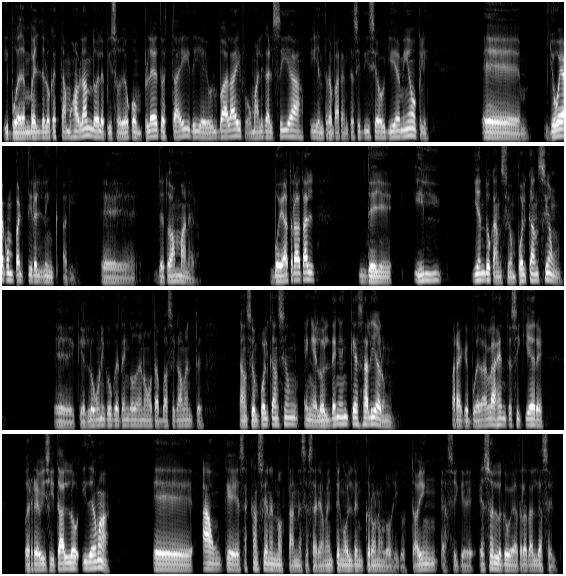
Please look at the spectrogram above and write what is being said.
y pueden ver de lo que estamos hablando. El episodio completo está ahí, DJ Urba Live, Omar García, y entre paréntesis dice OGM y Oakley. Eh, yo voy a compartir el link aquí, eh, de todas maneras. Voy a tratar de ir yendo canción por canción, eh, que es lo único que tengo de notas básicamente, canción por canción en el orden en que salieron, para que puedan la gente si quiere, pues revisitarlo y demás. Eh, aunque esas canciones no están necesariamente en orden cronológico, ¿está bien? Así que eso es lo que voy a tratar de hacer.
